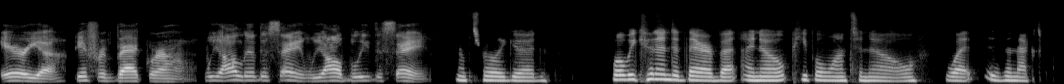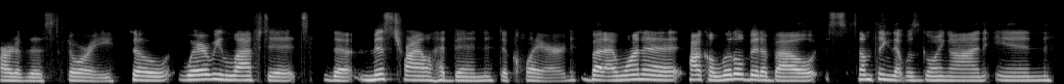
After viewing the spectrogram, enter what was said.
area, different background. We all live the same, we all believe the same. That's really good. Well, we could end it there, but I know people want to know what is the next part of this story. So, where we left it, the mistrial had been declared, but I want to talk a little bit about something that was going on in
